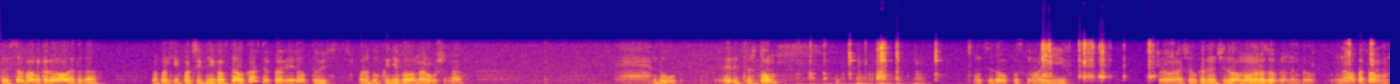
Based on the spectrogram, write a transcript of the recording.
То есть собрано коленвал я тогда на плохих подшипниках ставил картер, проверил, то есть продувка не была нарушена. Дул рецертом. Вот сюда впускной и проворачивал коленчатый вал. Ну, он разобранный был. Ну, а потом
